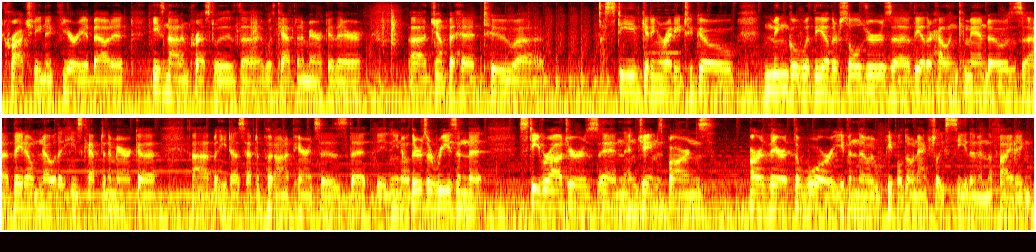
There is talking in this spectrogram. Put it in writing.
crotchety Nick Fury about it. He's not impressed with uh, with Captain America there. Uh, jump ahead to uh, Steve getting ready to go mingle with the other soldiers, uh, the other Howling Commandos. Uh, they don't know that he's Captain America, uh, but he does have to put on appearances. That you know, there's a reason that Steve Rogers and, and James Barnes are there at the war, even though people don't actually see them in the fighting.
